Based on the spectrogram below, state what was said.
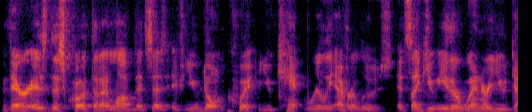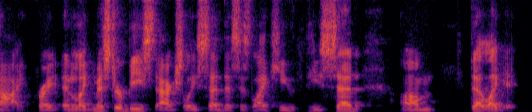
there is this quote that I love that says, if you don't quit, you can't really ever lose. It's like you either win or you die, right? And like Mr. Beast actually said this is like he he said um that like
